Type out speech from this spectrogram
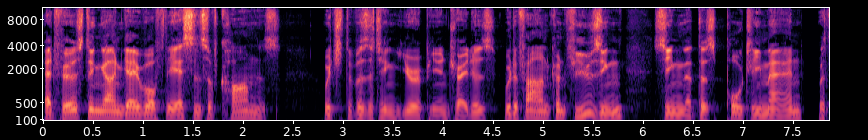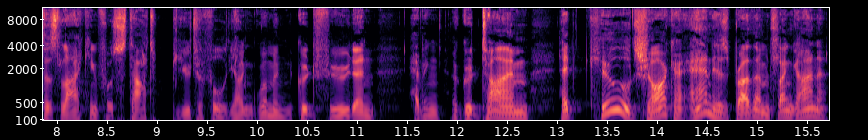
At first, Dingaan gave off the essence of calmness, which the visiting European traders would have found confusing, seeing that this portly man, with his liking for stout, beautiful young women, good food, and having a good time, had killed Shaka and his brother Mhlangana.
